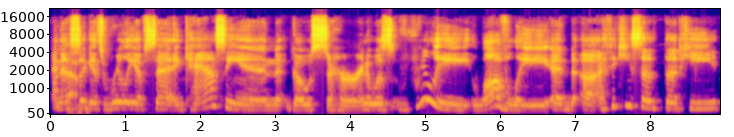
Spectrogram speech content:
And Fuck Nesta them. gets really upset, and Cassian goes to her, and it was really lovely. And uh, I think he said that he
